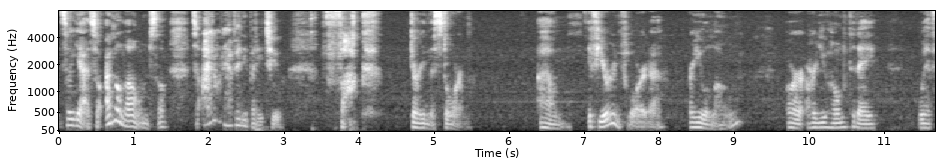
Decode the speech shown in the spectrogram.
so yeah, so I'm alone. So so I don't have anybody to fuck during the storm. Um, if you're in Florida, are you alone, or are you home today with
